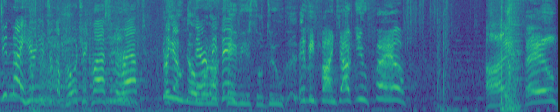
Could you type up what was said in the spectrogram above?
Didn't I hear you took a poetry class in the raft? Like you know what therapy thing? Octavius will do if he finds out you failed? I failed?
